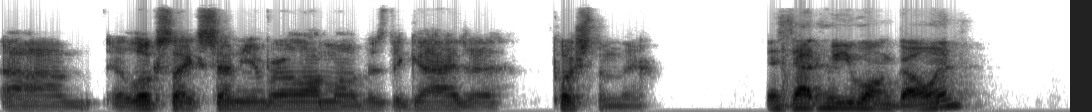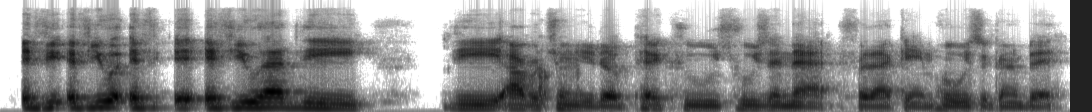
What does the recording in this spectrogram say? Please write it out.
um, it looks like Semyon Varlamov is the guy to push them there. Is that who you want going? If you if you if if you had the the opportunity to pick who's who's in net for that game, who is it going to be? It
